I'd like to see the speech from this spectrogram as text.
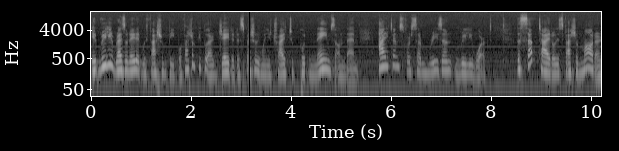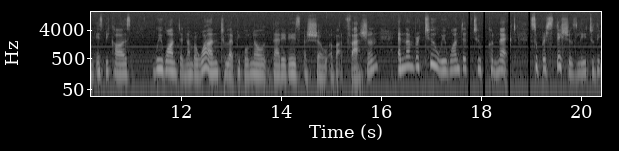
it really resonated with fashion people. Fashion people are jaded, especially when you try to put names on them. Items, for some reason, really worked. The subtitle is Fashion Modern is because we wanted, number one, to let people know that it is a show about fashion. And number two, we wanted to connect superstitiously to the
